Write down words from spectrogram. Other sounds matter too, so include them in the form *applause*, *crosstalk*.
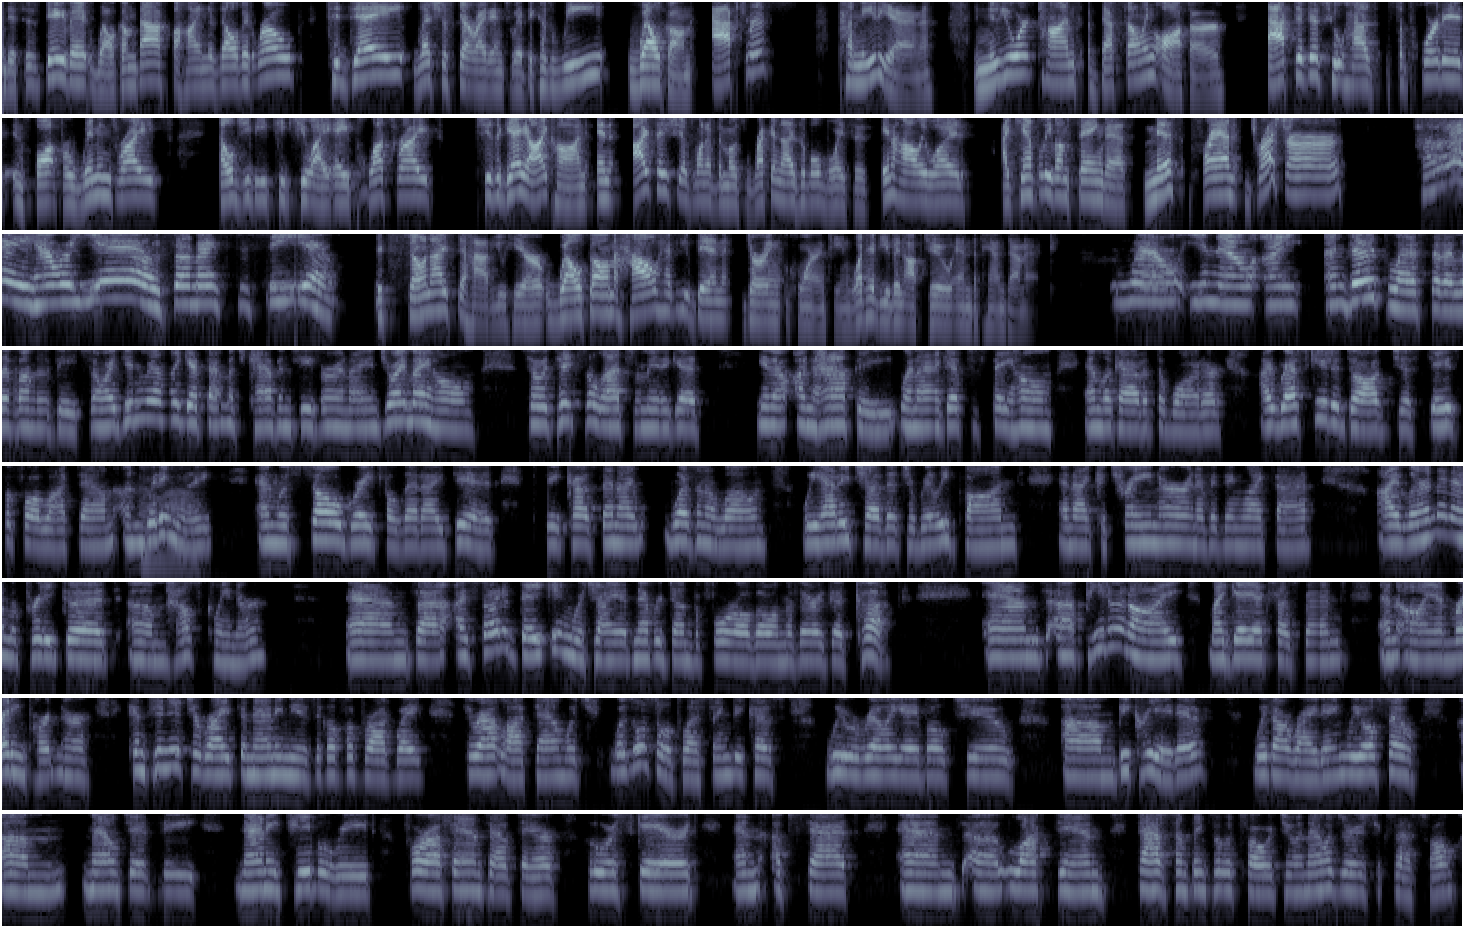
Everyone, this is David. Welcome back behind the velvet rope. Today, let's just get right into it because we welcome actress, comedian, New York Times bestselling author, activist who has supported and fought for women's rights, LGBTQIA plus rights. She's a gay icon, and I say she has one of the most recognizable voices in Hollywood. I can't believe I'm saying this, Miss Fran Drescher. Hi, how are you? So nice to see you. It's so nice to have you here. Welcome. How have you been during quarantine? What have you been up to in the pandemic? Well, you know, I I'm very blessed that I live on the beach, so I didn't really get that much cabin fever and I enjoy my home. So it takes a lot for me to get, you know, unhappy when I get to stay home and look out at the water. I rescued a dog just days before lockdown unwittingly and was so grateful that I did because then I wasn't alone. We had each other to really bond and I could train her and everything like that. I learned that I'm a pretty good um, house cleaner. And uh, I started baking, which I had never done before, although I'm a very good cook. And uh, Peter and I, my gay ex husband, and I, and writing partner, continued to write the Nanny musical for Broadway throughout lockdown, which was also a blessing because we were really able to um, be creative with our writing. We also um, mounted the Nanny table read for our fans out there who are scared and upset and uh, locked in to have something to look forward to. And that was very successful.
